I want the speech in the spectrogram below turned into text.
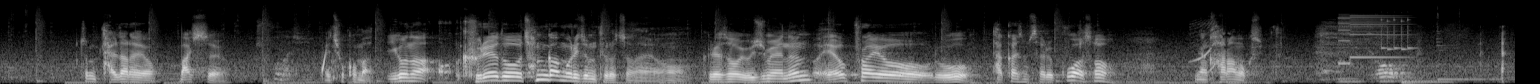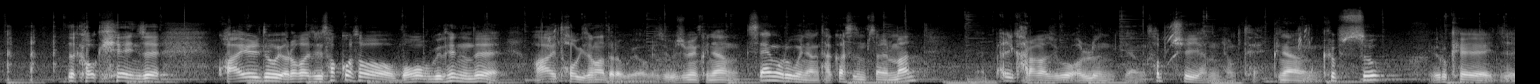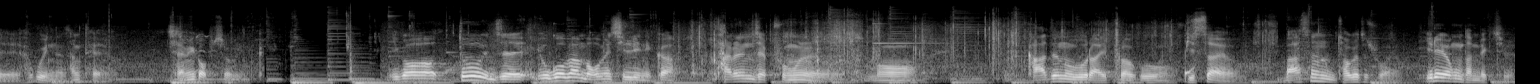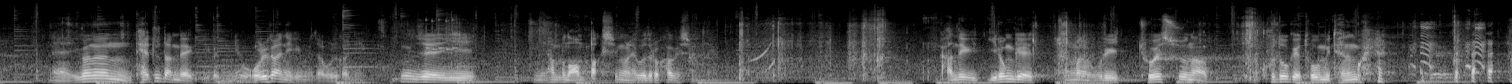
좀 달달해요. 맛있어요. 초코 맛이요. 네, 초코맛. 이거는 그래도 첨가물이 좀 들었잖아요. 그래서 요즘에는 에어프라이어로 닭가슴살을 구워서 그냥 갈아 먹습니다. 근데 거기에 이제 과일도 여러 가지 섞어서 먹어보기도 했는데 아 더 이상하더라고요. 그래서 요즘엔 그냥 생으로 그냥 닭가슴살만 빨리 갈아가지고 얼른 그냥 섭취하는 형태. 그냥 흡수 이렇게 이제 하고 있는 상태예요. 재미가 없죠, 그러니까. 이것도 이제 요거만 먹으면 질리니까 다른 제품을 뭐 가든 오브 라이프라고 비싸요. 맛은 저게 더 좋아요. 일회용 단백질. 네, 이거는 대두 단백이거든요. 올가닉입니다. 올가닉. 그리고 이제 이 한번 언박싱을 해보도록 하겠습니다. 아, 근데 이런 게 정말 우리 조회수나 구독에 도움이 되는 거예요?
